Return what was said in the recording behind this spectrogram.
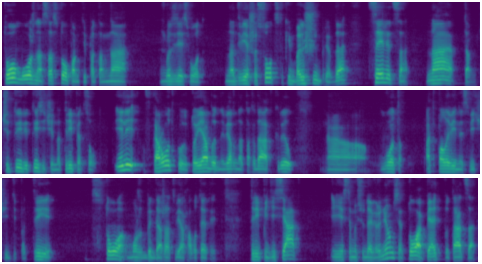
то можно со стопом типа там на вот здесь вот на 2600 с таким большим прям, да, целиться на там 4000, на 3500. Или в короткую, то я бы, наверное, тогда открыл а, вот от половины свечи, типа 3100, может быть даже от верха вот этой 350. И если мы сюда вернемся, то опять пытаться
